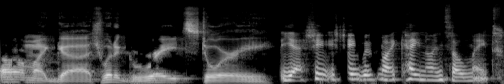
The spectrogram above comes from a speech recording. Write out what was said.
oh my gosh. What a great story. Yeah, she, she was my canine soulmate.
